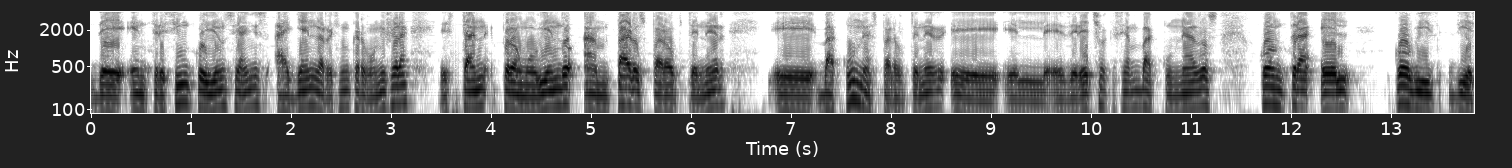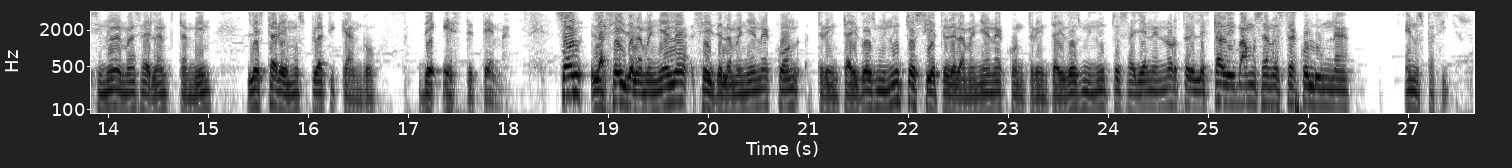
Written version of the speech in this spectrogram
de entre 5 y 11 años allá en la región carbonífera están promoviendo amparos para obtener eh, vacunas, para obtener eh, el, el derecho a que sean vacunados contra el COVID-19. Más adelante también le estaremos platicando de este tema. Son las 6 de la mañana, 6 de la mañana con 32 minutos, 7 de la mañana con 32 minutos allá en el norte del estado y vamos a nuestra columna en los pasillos.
